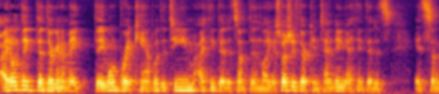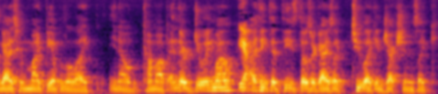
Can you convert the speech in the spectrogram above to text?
I don't think that they're gonna make they won't break camp with the team. I think that it's something like, especially if they're contending. I think that it's it's some guys who might be able to like you know come up and they're doing well. Yeah. I think that these those are guys like two like injections like.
